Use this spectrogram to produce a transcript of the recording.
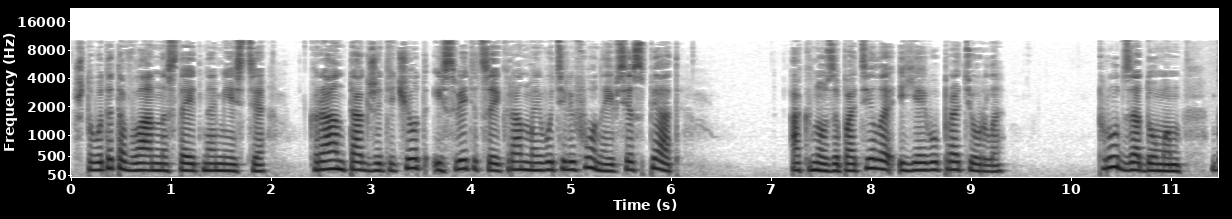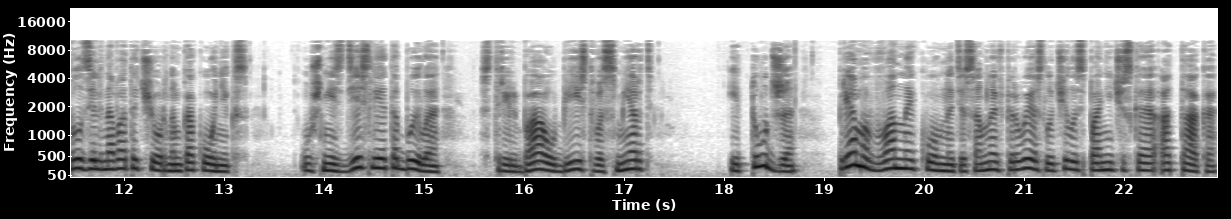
что вот эта ванна стоит на месте — Кран также течет, и светится экран моего телефона, и все спят. Окно запотело, и я его протерла. Пруд за домом был зеленовато-черным, как оникс. Уж не здесь ли это было? Стрельба, убийство, смерть. И тут же, прямо в ванной комнате, со мной впервые случилась паническая атака.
